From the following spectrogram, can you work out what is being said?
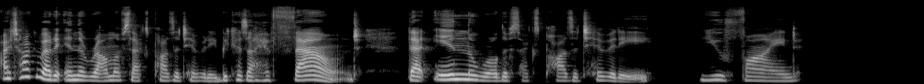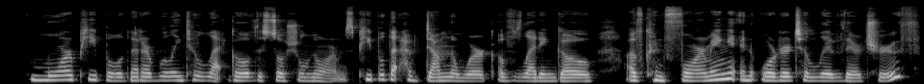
I talk about it in the realm of sex positivity because I have found that in the world of sex positivity, you find more people that are willing to let go of the social norms, people that have done the work of letting go of conforming in order to live their truth.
